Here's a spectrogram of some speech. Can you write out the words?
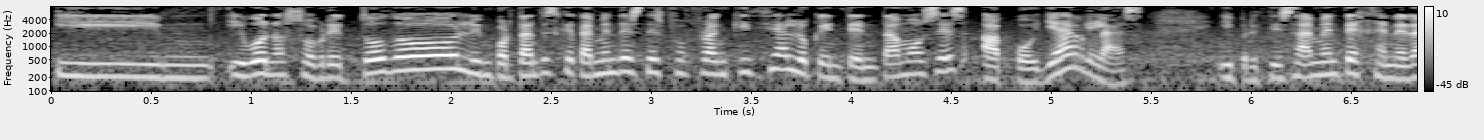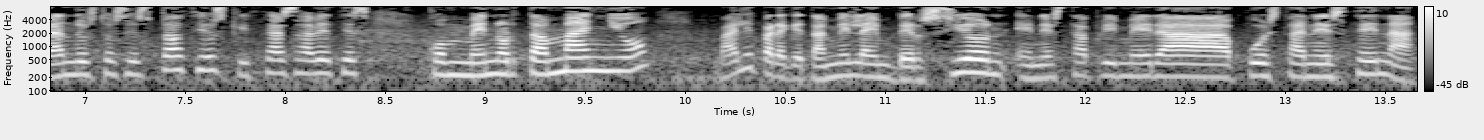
y, bueno, sobre todo lo importante es que también desde Expo Franquicia lo que intentamos es apoyarlas y precisamente generando estos espacios, quizás a veces con menor tamaño, ¿vale? Para que también la inversión en esta primera puesta en escena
